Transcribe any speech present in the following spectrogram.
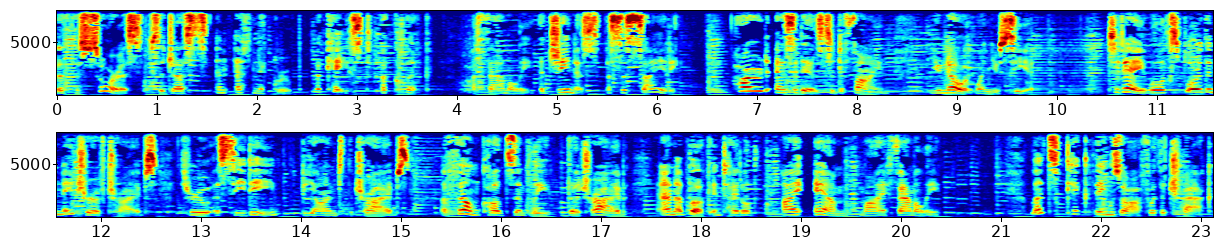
The thesaurus suggests an ethnic group, a caste, a clique, a family, a genus, a society. Hard as it is to define, you know it when you see it. Today, we'll explore the nature of tribes through a CD, Beyond the Tribes, a film called simply The Tribe, and a book entitled I Am My Family. Let's kick things off with a track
